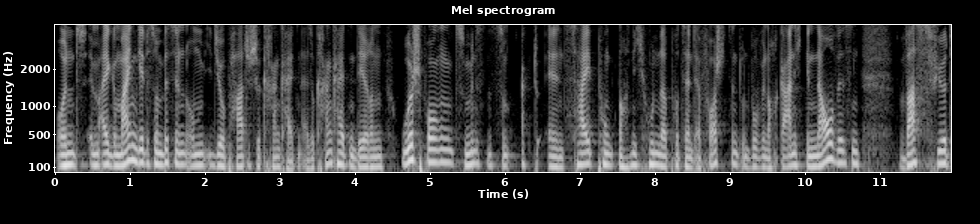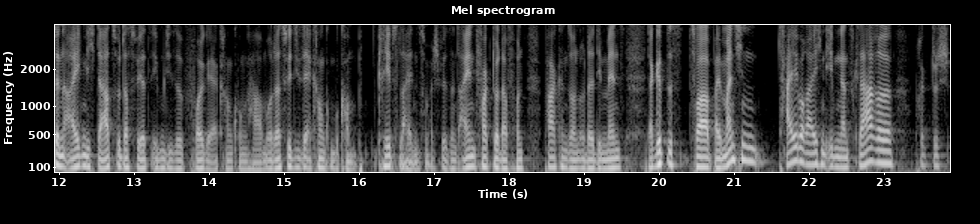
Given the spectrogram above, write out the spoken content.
Und im Allgemeinen geht es so ein bisschen um idiopathische Krankheiten, also Krankheiten, deren Ursprung zumindest zum aktuellen Zeitpunkt noch nicht 100% erforscht sind und wo wir noch gar nicht genau wissen, was führt denn eigentlich dazu, dass wir jetzt eben diese Folgeerkrankungen haben oder dass wir diese Erkrankung bekommen? Krebsleiden zum Beispiel sind ein Faktor davon, Parkinson oder Demenz. Da gibt es zwar bei manchen Teilbereichen eben ganz klare praktisch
